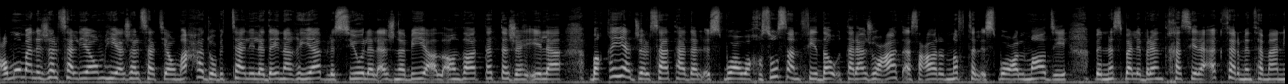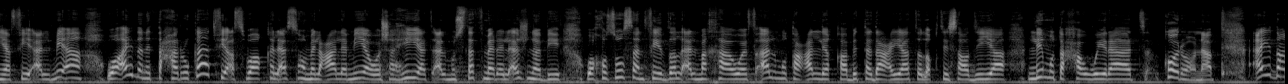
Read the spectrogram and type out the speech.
عموما الجلسة اليوم هي جلسة يوم أحد وبالتالي لدينا غياب للسيولة الأجنبية. الأنظار تتجه إلى بقية جلسات هذا الأسبوع وخصوصا في ضوء تراجعات أسعار النفط الأسبوع الماضي. بالنسبة لبرنت خسر أكثر من 8 في المئة وأيضا التحركات في أسواق الأسهم العالمية وشهية المستثمر الأجنبي وخصوصا في ظل المخاوف المتعلقة بالتداعيات الاقتصادية لمتحورات كورونا. أيضا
